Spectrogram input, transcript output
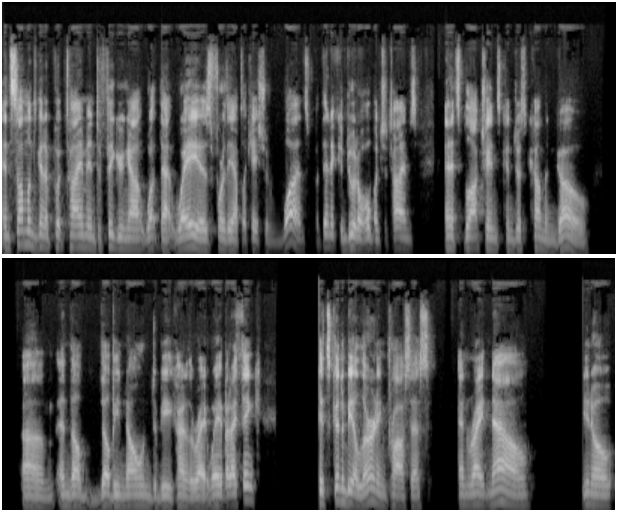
and someone's going to put time into figuring out what that way is for the application once but then it can do it a whole bunch of times and its blockchains can just come and go um, and they'll they'll be known to be kind of the right way but i think it's going to be a learning process. And right now you know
